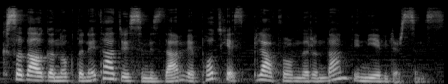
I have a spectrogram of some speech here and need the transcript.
Kısa Dalga.net adresimizden ve podcast platformlarından dinleyebilirsiniz.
